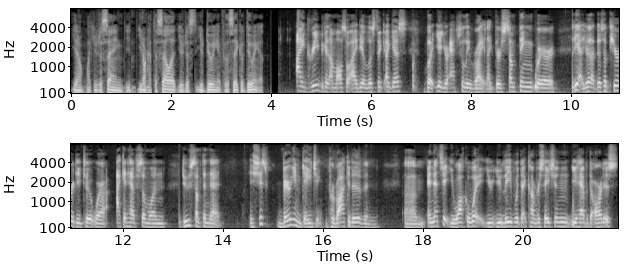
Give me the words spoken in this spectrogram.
you know like you're just saying you, you don't have to sell it you're just you're doing it for the sake of doing it I agree because I'm also idealistic, I guess. But yeah, you're absolutely right. Like there's something where, yeah, you're, there's a purity to it where I can have someone do something that is just very engaging, provocative, and um, and that's it. You walk away. You you leave with that conversation you have with the artist,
